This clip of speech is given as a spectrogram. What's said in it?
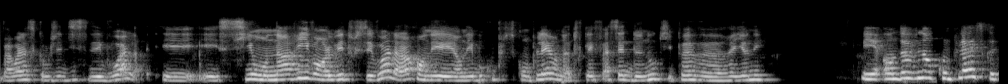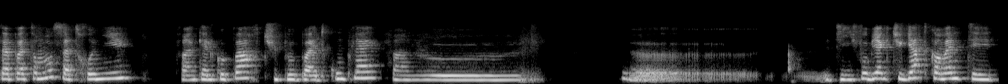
bah voilà, comme j'ai dit, c'est des voiles. Et, si on arrive à enlever tous ces voiles, alors on est, on est beaucoup plus complet. On a toutes les facettes de nous qui peuvent euh, rayonner. Et en devenant complet, est-ce que tu n'as pas tendance à trogner Enfin, quelque part, tu peux pas être complet. Enfin, je... Euh, il faut bien que tu gardes quand même tes,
